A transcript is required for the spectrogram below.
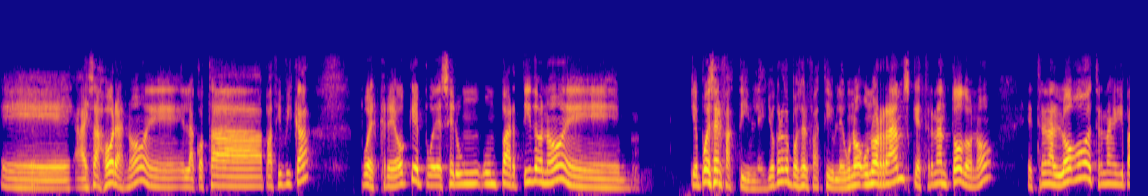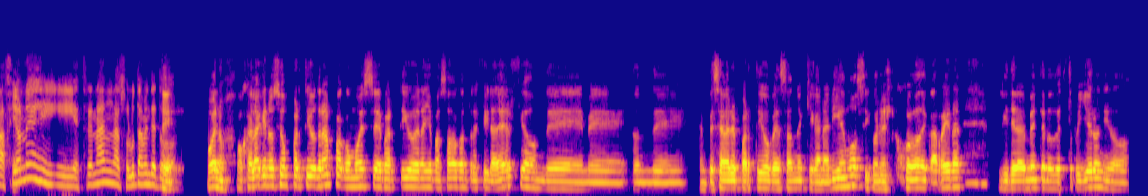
eh, a esas horas, ¿no? Eh, en la costa pacífica, pues creo que puede ser un, partido, ¿no? Eh, que puede ser factible. Yo creo que puede ser factible. unos Rams que estrenan todo, ¿no? Estrenan logos, estrenan equipaciones y, estrenan absolutamente todo. Bueno, ojalá que no sea un partido trampa como ese partido del año pasado contra Filadelfia, donde me, donde empecé a ver el partido pensando en que ganaríamos y con el juego de carrera literalmente nos destruyeron y nos,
